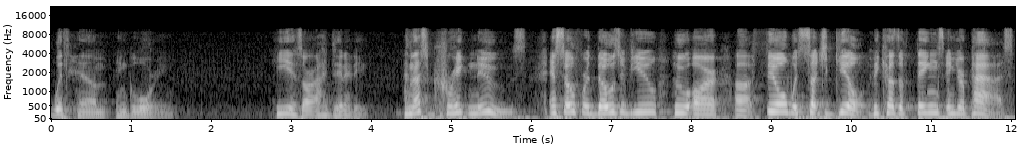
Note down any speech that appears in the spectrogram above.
with him in glory. He is our identity. And that's great news. And so, for those of you who are uh, filled with such guilt because of things in your past,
